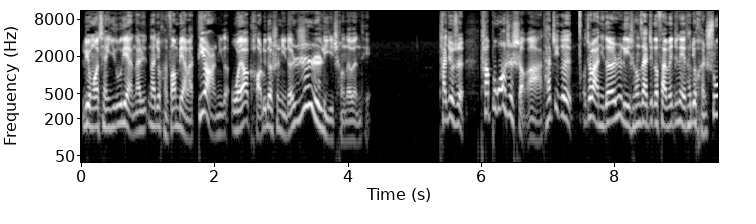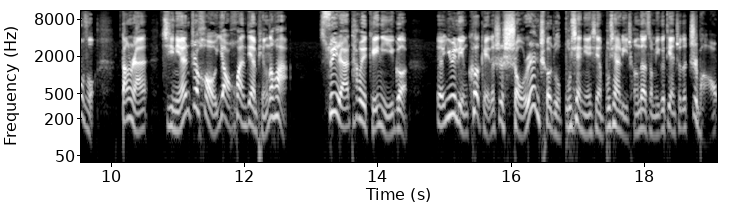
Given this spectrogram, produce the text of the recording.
六毛钱一度电，那那就很方便了。第二，你的我要考虑的是你的日里程的问题。它就是它不光是省啊，它这个是吧？你的日里程在这个范围之内，它就很舒服。当然，几年之后要换电瓶的话，虽然它会给你一个。呃，因为领克给的是首任车主不限年限、不限里程的这么一个电池的质保，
